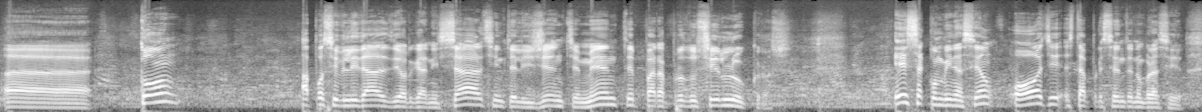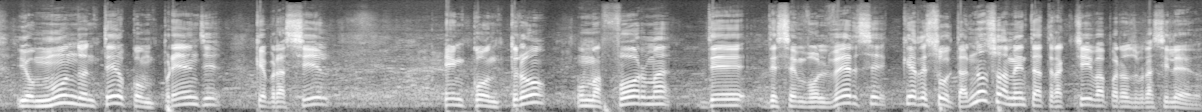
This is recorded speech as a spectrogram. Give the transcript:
uh, com a possibilidade de organizar-se inteligentemente para produzir lucros. Essa combinação hoje está presente no Brasil e o mundo inteiro compreende que o Brasil encontrou uma forma de desenvolver-se que resulta não somente atrativa para os brasileiros,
